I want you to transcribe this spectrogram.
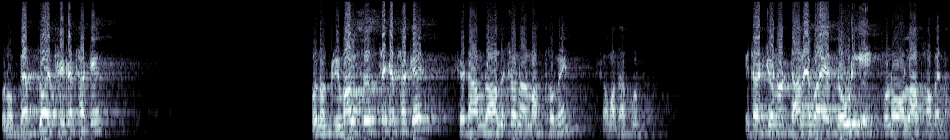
কোনো ব্যত্যয় থেকে থাকে, কোনো গ্রিভান্সেস থেকে থাকে, সেটা আমরা আলোচনার মাধ্যমে সমাধান করব। এটার জন্য ডানে বায়ে দৌড়িয়ে কোনো লাভ হবে না।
